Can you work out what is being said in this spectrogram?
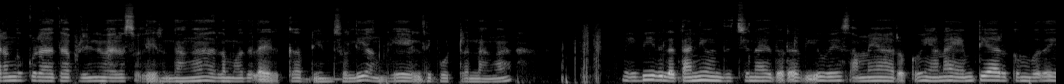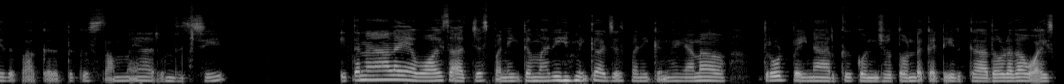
இறங்கக்கூடாது அப்படின்னு வேற சொல்லியிருந்தாங்க. அதில் முதல்ல இருக்குது அப்படின்னு சொல்லி அங்கேயே எழுதி போட்டிருந்தாங்க. மேபி இதில் தண்ணி வந்துச்சுன்னா இதோட வியூவே செம்மையாக இருக்கும். ஏன்னா எம்டியாக இருக்கும்போதே இது பார்க்கறதுக்கு செம்மையாக இருந்துச்சு. இத்தனை நாளாக என் வாய்ஸை அட்ஜஸ்ட் பண்ணிக்கிட்ட மாதிரி இன்றைக்கும் அட்ஜஸ்ட் பண்ணிக்கோங்க. ஏன்னா த்ரோட் பெயினாக இருக்குது கொஞ்சம் தொண்டை கட்டி இருக்குது அதோட தான் வாய்ஸ்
